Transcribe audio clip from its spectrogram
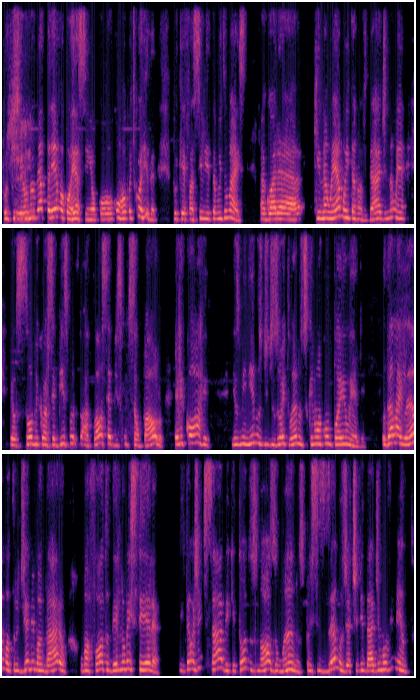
porque Sim. eu não me atrevo a correr assim, eu corro com roupa de corrida, porque facilita muito mais. Agora, que não é muita novidade, não é. Eu soube que o arcebispo, o atual arcebispo de São Paulo, ele corre. E os meninos de 18 anos que não acompanham ele. O Dalai Lama, outro dia, me mandaram uma foto dele numa esteira. Então, a gente sabe que todos nós, humanos, precisamos de atividade e movimento.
